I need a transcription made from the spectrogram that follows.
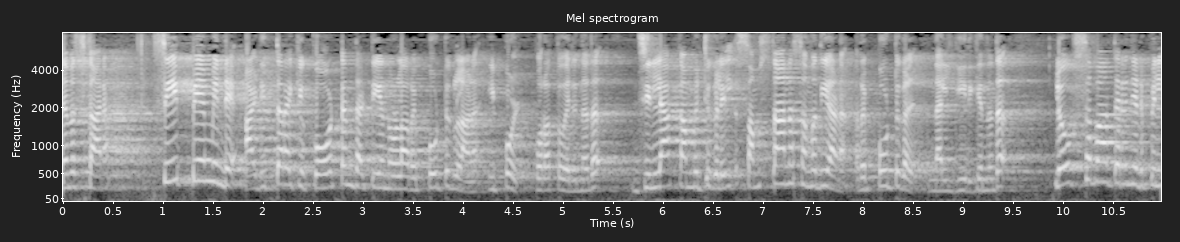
നമസ്കാരം. സി പി എമ്മിന്റെ അടിത്തറയ്ക്ക് കോട്ടം തട്ടിയെന്നുള്ള റിപ്പോർട്ടുകളാണ് ഇപ്പോൾ പുറത്തുവരുന്നത് ജില്ലാ കമ്മിറ്റികളിൽ സംസ്ഥാന സമിതിയാണ് റിപ്പോർട്ടുകൾ നൽകിയിരിക്കുന്നത്. ലോക്സഭാ തെരഞ്ഞെടുപ്പിൽ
